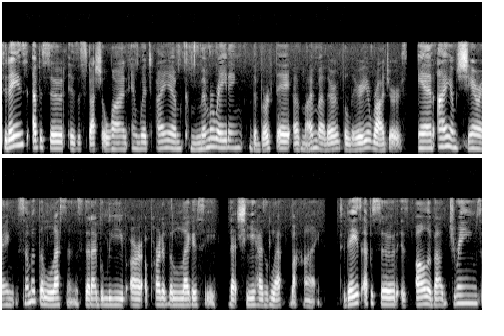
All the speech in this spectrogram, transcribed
Today's episode is a special one in which I am commemorating the birthday of my mother, Valeria Rogers, and I am sharing some of the lessons that I believe are a part of the legacy that she has left behind. Today's episode is all about dreams,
